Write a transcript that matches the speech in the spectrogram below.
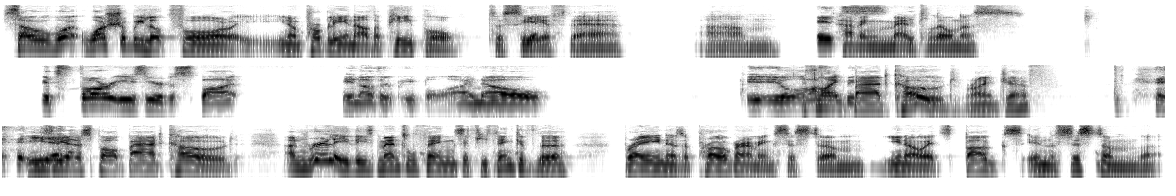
So, what what should we look for? You know, probably in other people to see yeah. if they're um, having mental illness. It's far easier to spot in other people. I know. It, will It's like be- bad code, right, Jeff? Easier yeah. to spot bad code, and really, these mental things. If you think of the brain as a programming system, you know, it's bugs in the system that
